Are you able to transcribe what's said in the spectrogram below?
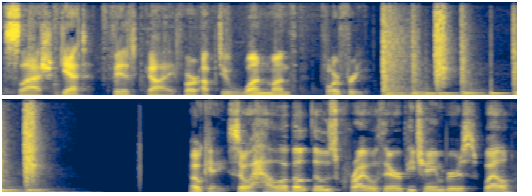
slash getfitguy for up to one month for free. Okay, so how about those cryotherapy chambers? Well,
